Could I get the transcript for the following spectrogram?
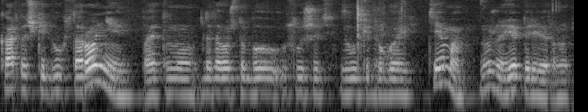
Карточки двухсторонние, поэтому для того, чтобы услышать звуки другой темы, нужно ее перевернуть.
